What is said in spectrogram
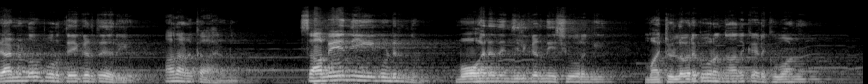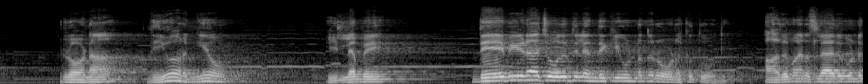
രണ്ടെണ്ണവും പുറത്തേക്കെടുത്ത് എറിയും. അതാണ് കാരണം. സമയം നീങ്ങിക്കൊണ്ടിരുന്നു. മോഹന നെഞ്ചിൽ കിടന്ന് ഈശു ഉറങ്ങി. മറ്റുള്ളവരൊക്കെ ഉറങ്ങാതെ കിടക്കുവാണ്. റോണ നീ ഉറങ്ങിയോ? ഇല്ലമ്മേ. ദേവിയുടെ ആ ചോദ്യത്തിൽ എന്തൊക്കെയുണ്ടെന്ന് റോണക്ക് തോന്നി. അത് മനസ്സിലായത് കൊണ്ട്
